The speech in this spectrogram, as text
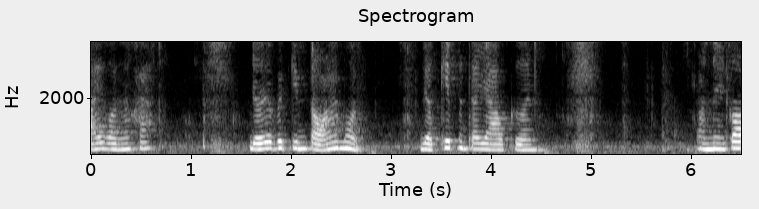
ไปก่อนนะคะ เดี๋ยวจะไปกินต่อให้หมด เดี๋ยวคลิปมันจะยาวเกิน วันนี้ก็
